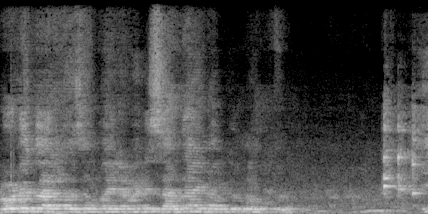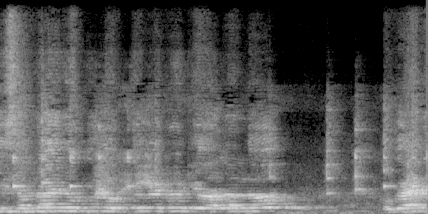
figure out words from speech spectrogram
ప్రోటోకాల్ కోసం పోయినామని సన్నాయి నొక్కులు నొక్కులు. ఈ సన్నాయి నొక్కులు నొక్కుతున్నటువంటి వాళ్ళలో ఒక ఆయన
